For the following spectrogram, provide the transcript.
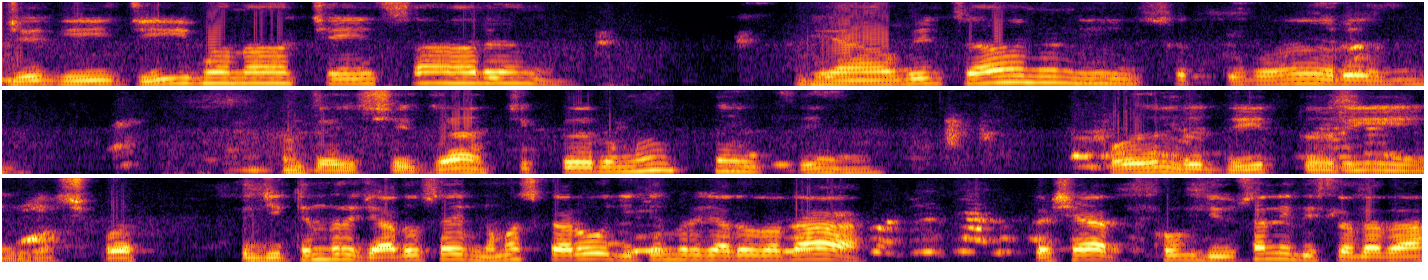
जगी जीवनाचे सार घ्यावे जाणून सत्वर. जैसे ज्याचे कर्म त्याचे फल देतो रे ईश्वर. जितेंद्र जाधव साहेब नमस्कार हो जितेंद्र जाधव दादा. कशात खूप दिवसांनी दिसलं दादा.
